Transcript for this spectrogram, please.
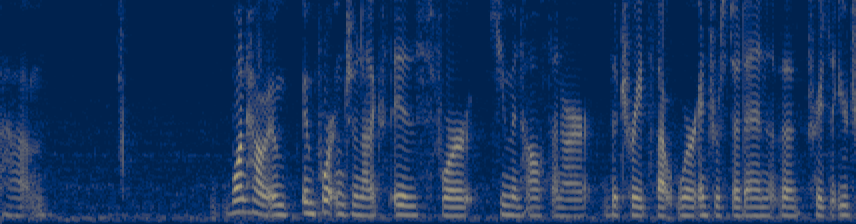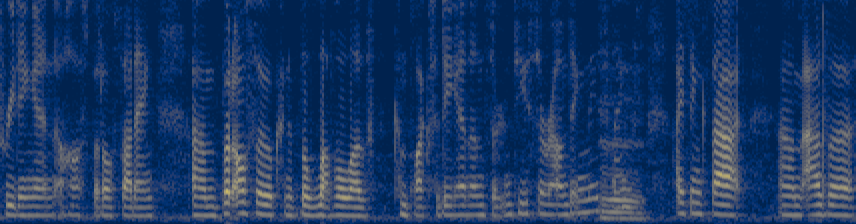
um, one how Im- important genetics is for human health and our the traits that we're interested in, the traits that you're treating in a hospital setting, um, but also kind of the level of complexity and uncertainty surrounding these things. I think that um, as a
